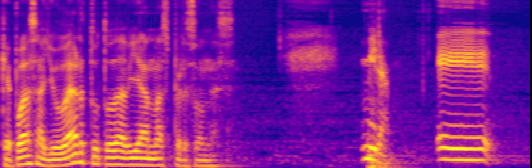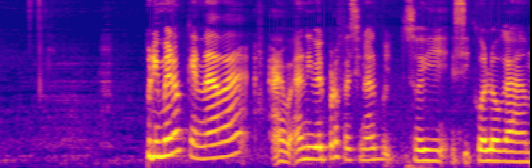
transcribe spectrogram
que puedas ayudar tú todavía a más personas. Mira, eh, primero que nada, a nivel profesional soy psicóloga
